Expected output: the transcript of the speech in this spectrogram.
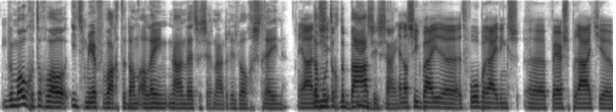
we mogen toch wel iets meer verwachten dan alleen na een wedstrijd zeggen... nou, er is wel gestreden. Ja, Dat moet toch de basis zijn? En dan zie ik bij eh, het voorbereidingsperspraatje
